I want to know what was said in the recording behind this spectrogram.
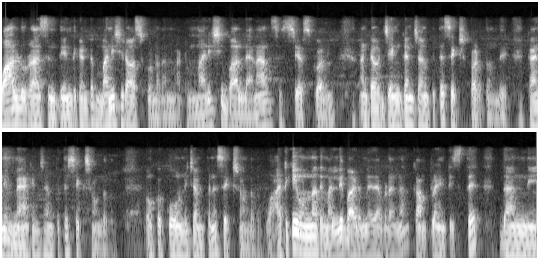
వాళ్ళు రాసింది. ఎందుకంటే మనిషి రాసుకున్నదనమాట. మనిషి వాళ్ళు అనాలిసిస్ చేసుకొని అంటే జంకని చంపితే శిక్ష పడుతుంది. కానీ మేకని చంపితే శిక్ష ఉండదు. ఒక కోడిని చంపిన శిక్ష ఉండదు. వాటికి ఉన్నది మళ్ళీ వాడి మీద ఎవడైనా కంప్లైంట్ ఇస్తే దాన్ని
